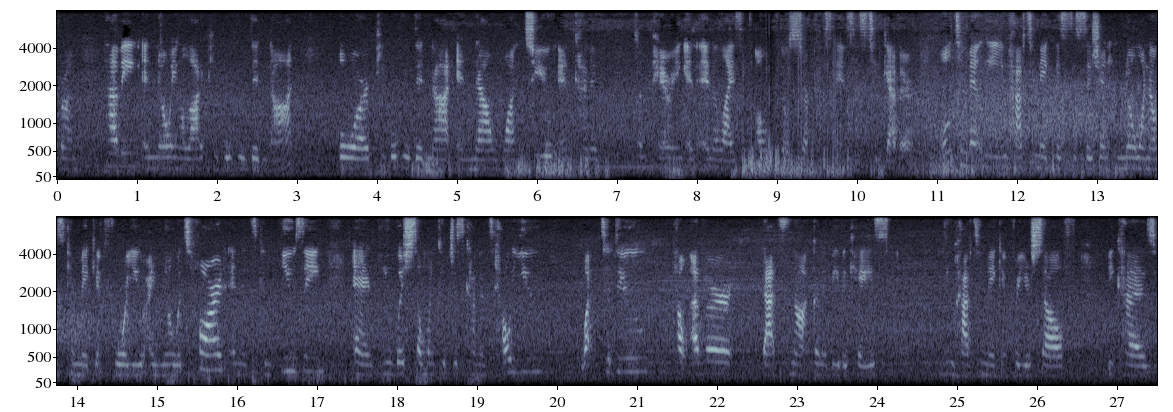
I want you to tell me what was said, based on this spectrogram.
from having and knowing a lot of people who did not or people who did not and now want to and kind of comparing and analyzing all of those circumstances together. Ultimately, you have to make this decision. No one else can make it for you. I know it's hard and it's confusing, and you wish someone could just kind of tell you what to do. However, that's not going to be the case. You have to make it for yourself because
